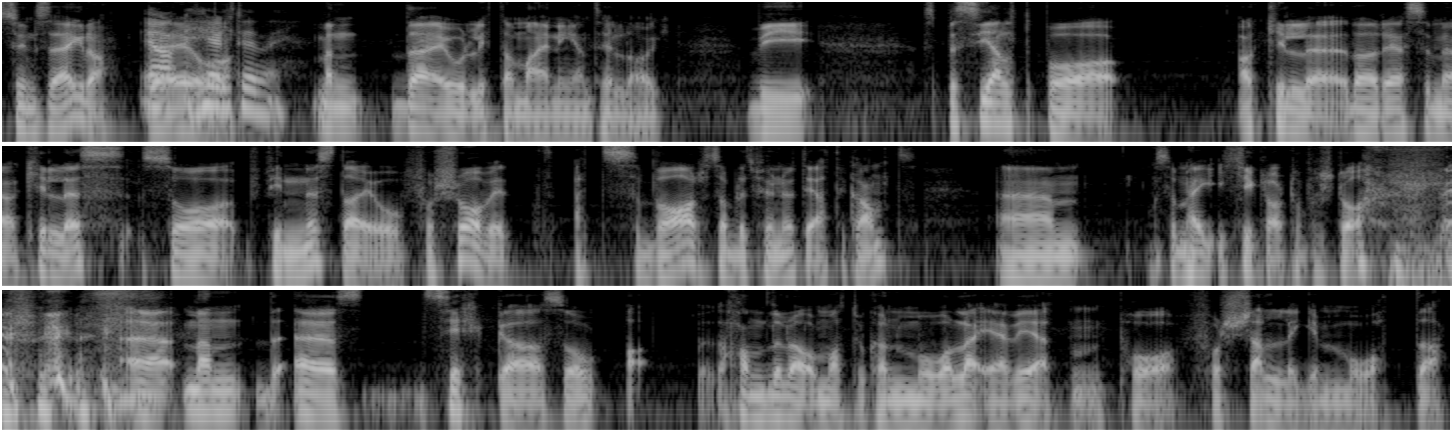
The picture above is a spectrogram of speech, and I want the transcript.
syns jeg, da. Det Ja, jo, helt enig. Men det er jo litt av meningen til det òg. Vi, spesielt på Achille, da racet med Akilles, så finnes det jo for så vidt et svar som har blitt funnet ut i etterkant, um, som jeg ikke klarte å forstå. uh, men uh, cirka så handler det om at du kan måle evigheten på forskjellige måter.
